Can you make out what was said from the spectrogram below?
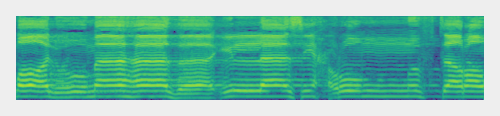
قالوا ما هذا إلا سحر مفترى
